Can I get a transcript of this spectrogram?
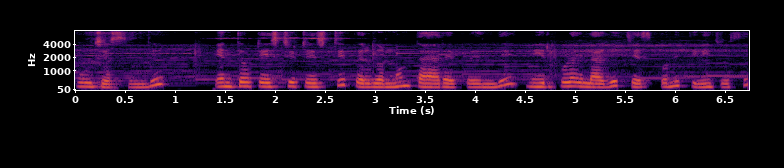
కూల్ చేస్తుంది. ఎంతో టేస్టీ టేస్టీ పెరుగన్నం తయారైపోయింది. మీరు కూడా ఇలాగే చేసుకొని తిని చూసి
